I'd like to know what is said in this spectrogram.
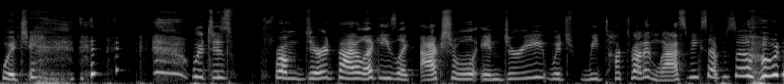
which which is from Jared Padalecki's like actual injury, which we talked about in last week's episode.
